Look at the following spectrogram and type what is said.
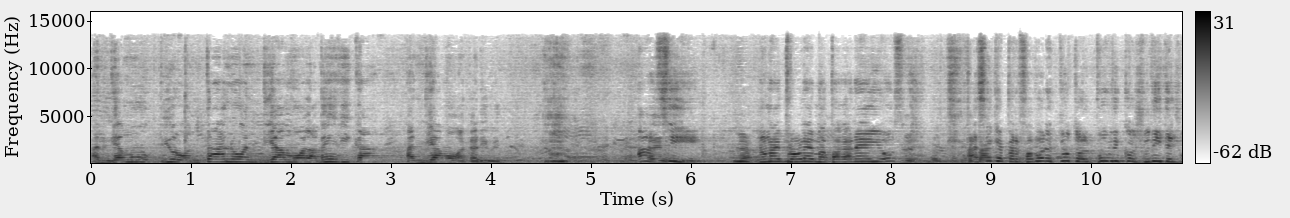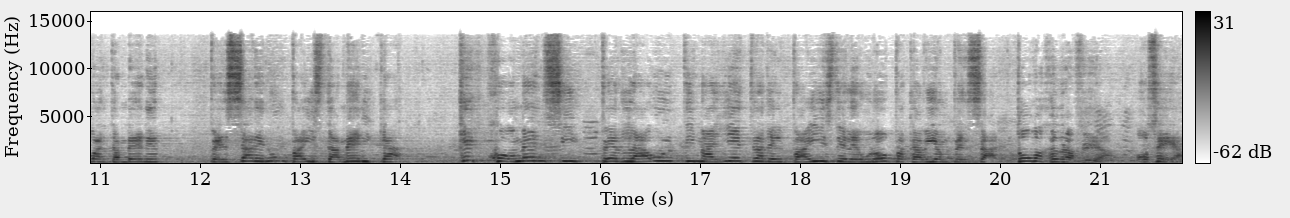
Andiamo più lontano, andiamo all'America, andiamo al Caribe. Ah, Eh, sì, no. non hai problema, pagan ellos. Así que, per favore, tutto il pubblico, Judith e Juan tambene, pensare in un paese d'America che comenzi per la ultima letra del paese dell'Europa che abbiamo pensato. Toma geografía. O sea,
